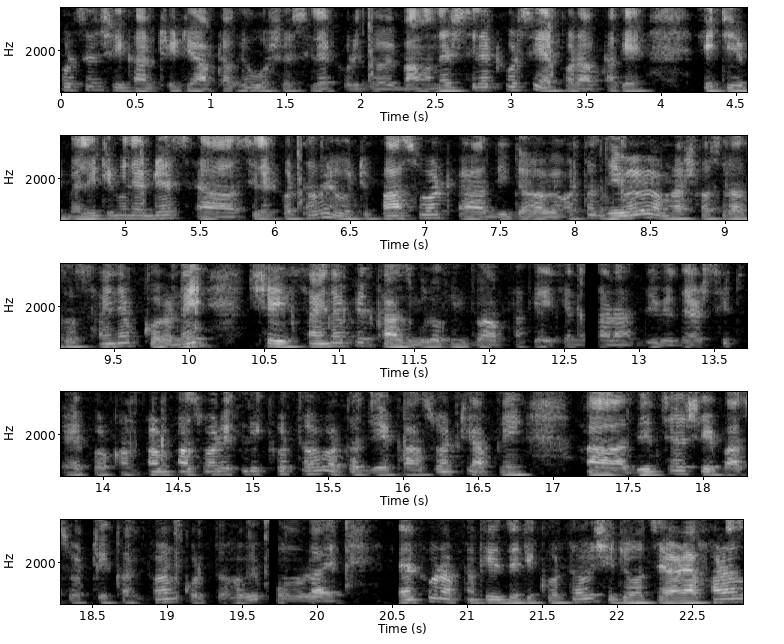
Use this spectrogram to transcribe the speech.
করছেন, সেই কান্ট্রিটি আপনাকে অবশ্যই সিলেক্ট করে দিতে হবে। বাংলাদেশ সিলেক্ট করছি, এরপর আপনাকে এটি ভ্যালিড ইমেল অ্যাড্রেস সিলেক্ট করতে হবে এবং একটি পাসওয়ার্ড দিতে হবে। অর্থাৎ যেভাবে আমরা সচরাচর সাইন আপ করে নেই, সেই সাইন আপের কাজগুলো কিন্তু আপনাকে এখানে তারা দিবে। দ্যাটস ইট এরপর কনফার্ম পাসওয়ার্ডে ক্লিক করতে হবে। অর্থাৎ যে পাসওয়ার্ডটি আপনি দিচ্ছেন, সেই পাসওয়ার্ডটি কনফার্ম করতে হবে পুনরায়। এরপর আপনাকে যেটি করতে হবে সেটি হচ্ছে রেফারেল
